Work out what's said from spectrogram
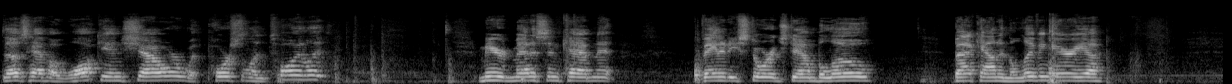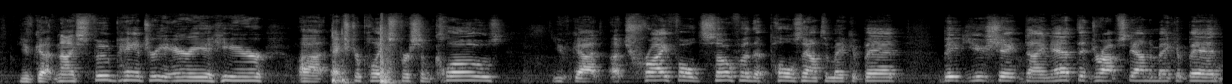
Does have a walk-in shower with porcelain toilet, mirrored medicine cabinet, vanity storage down below. Back out in the living area, you've got nice food pantry area here, uh, extra place for some clothes. You've got a trifold sofa that pulls out to make a bed big U-shaped dinette that drops down to make a bed,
